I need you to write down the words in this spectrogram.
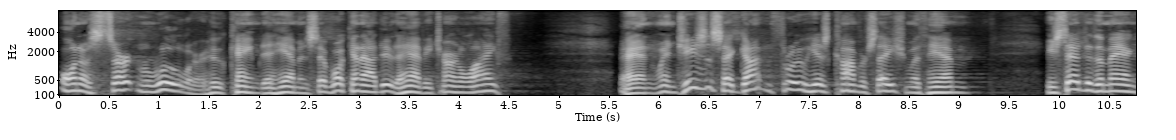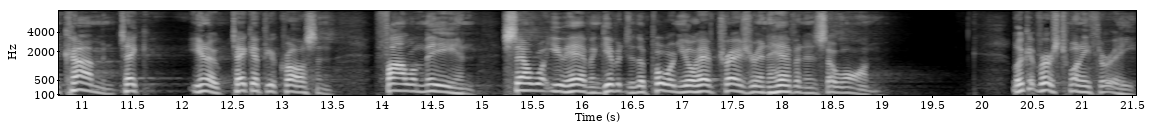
on a certain ruler who came to him and said, What can I do to have eternal life? And when Jesus had gotten through his conversation with him, he said to the man, Come and take, you know, take up your cross and follow me and sell what you have and give it to the poor, and you'll have treasure in heaven, and so on. Look at verse 23.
